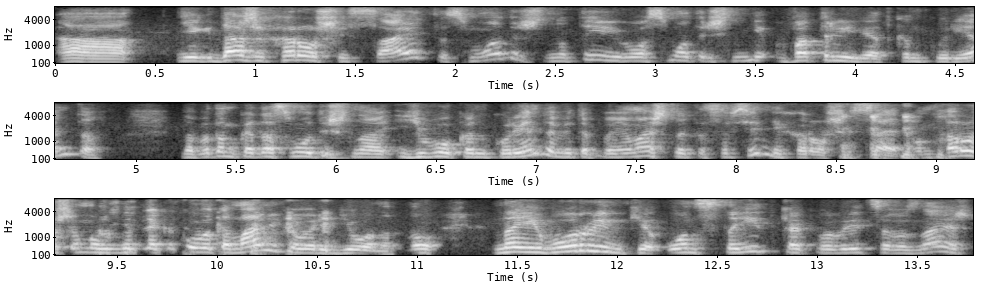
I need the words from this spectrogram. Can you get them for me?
А, и даже хороший сайт ты смотришь, но ты его смотришь в отрыве от конкурентов, но потом, когда смотришь на его конкурентов, ты понимаешь, что это совсем не хороший сайт. Он хороший, может быть, для какого-то маленького региона, но на его рынке он стоит, как говорится, вы знаешь,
